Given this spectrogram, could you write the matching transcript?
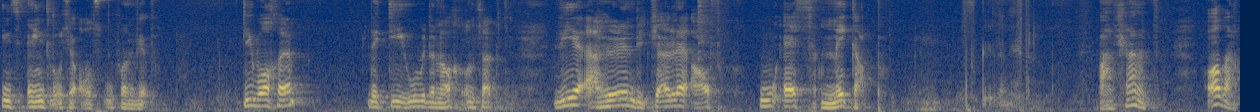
ins Endlose ausufern wird. Die Woche legt die EU wieder nach und sagt, wir erhöhen die Zölle auf US-Make-up. Das geht ja nicht. Anscheinend. Aber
